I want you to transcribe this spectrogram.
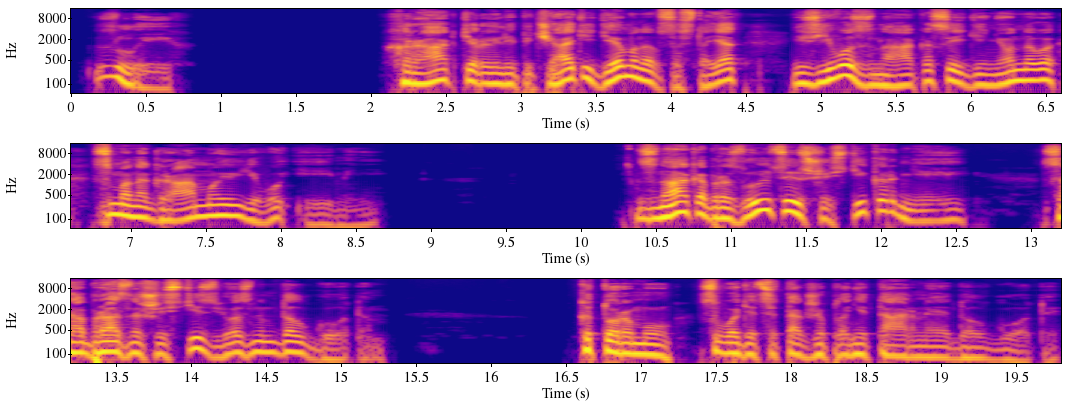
— злых. Характеры или печати демонов состоят из его знака, соединенного с монограммой его имени. Знак образуется из шести корней, сообразно шести звездным долготам, к которому сводятся также планетарные долготы,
